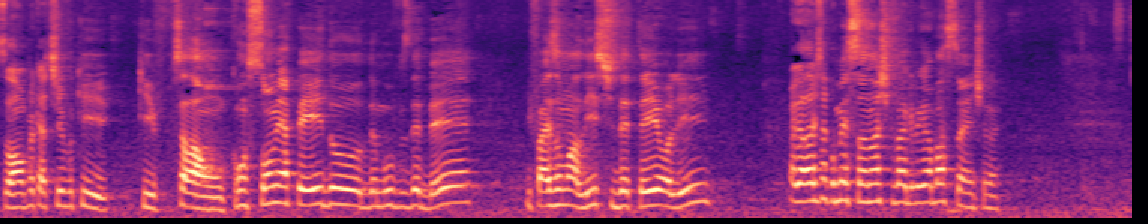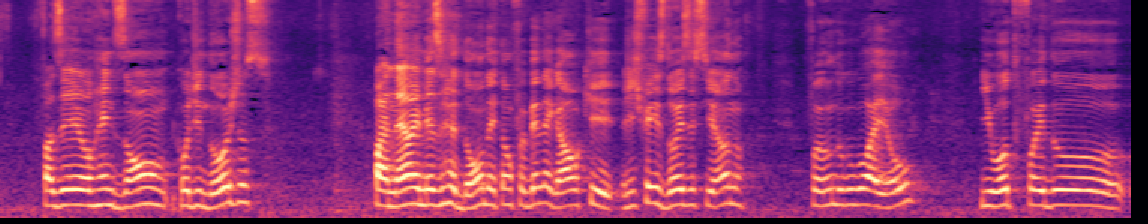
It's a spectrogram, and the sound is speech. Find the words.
Sei lá, um aplicativo que, que sei lá, um, consome a API do The Moves DB e faz uma list de detail ali. A galera está começando, acho que vai agregar bastante, né? Fazer o hands-on coding dojos, painel e mesa redonda. Então, foi bem legal que a gente fez dois esse ano. Foi um do Google I.O. e o outro foi do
